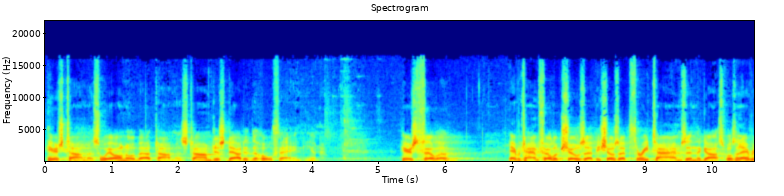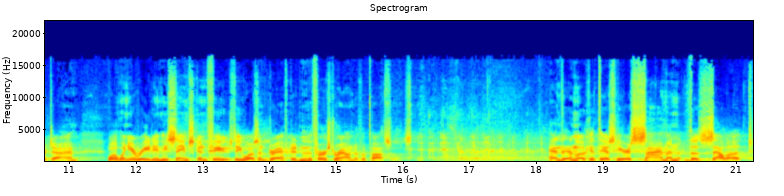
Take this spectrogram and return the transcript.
here's Thomas. We all know about Thomas. Tom just doubted the whole thing, you know. Here's Philip. Every time Philip shows up, he shows up three times in the Gospels, and every time, well, when you read him, he seems confused. He wasn't drafted in the first round of apostles. And then look at this. Here's Simon the Zealot,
